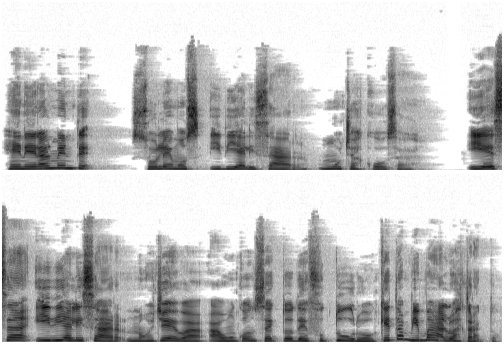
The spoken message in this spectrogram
Generalmente solemos idealizar muchas cosas y esa idealizar nos lleva a un concepto de futuro que también va a lo abstracto.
